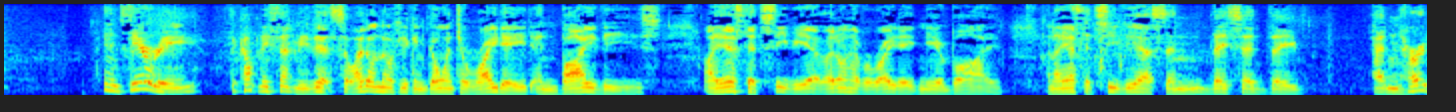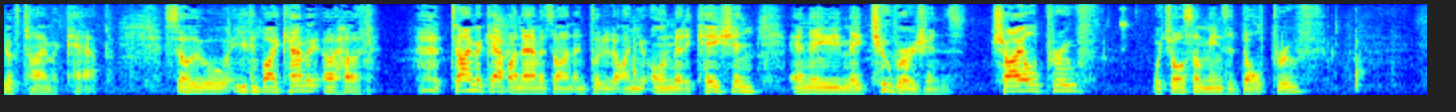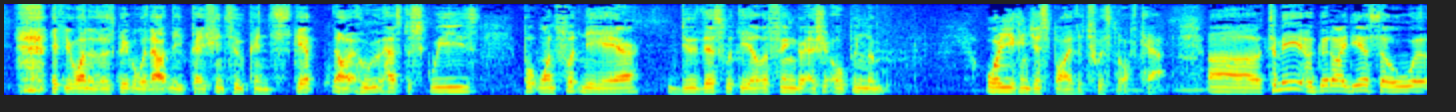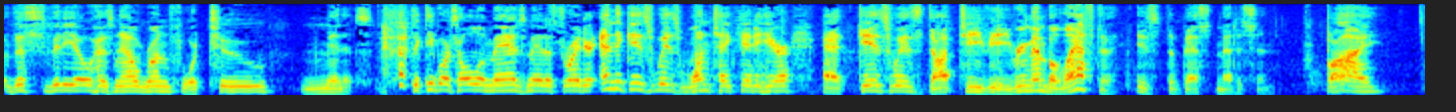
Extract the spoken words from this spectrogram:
in theory, the company sent me this, so I don't know if you can go into Rite Aid and buy these. I asked at CVS, I don't have a Rite Aid nearby, and I asked at CVS, and they said they hadn't heard of Timer Cap. So you can buy Cam- uh, Timer Cap on Amazon and put it on your own medication, and they make two versions child proof, which also means adult proof if you're one of those people without any patience who can skip, uh, who has to squeeze, put one foot in the air, do this with the other finger as you open the, or you can just buy the twist off cap. Uh, to me, a good idea. So uh, this video has now run for two minutes. Dick D. Bartolo, Mad's Maddest Writer, and the GizWiz One Take Theater here at gizwiz.tv. Remember, laughter is the best medicine. Bye.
